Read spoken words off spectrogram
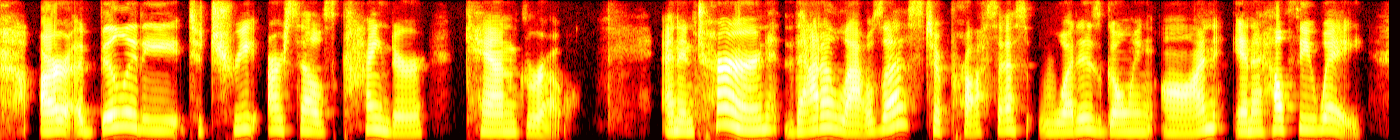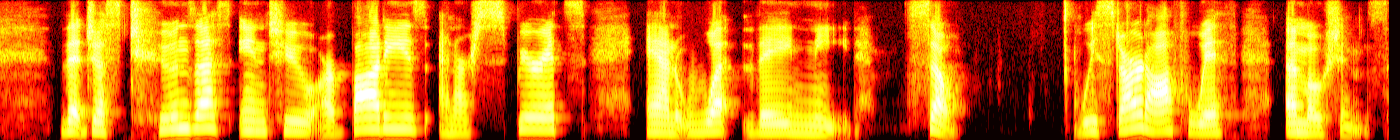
our ability to treat ourselves kinder can grow. And in turn, that allows us to process what is going on in a healthy way that just tunes us into our bodies and our spirits and what they need. So, we start off with emotions,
